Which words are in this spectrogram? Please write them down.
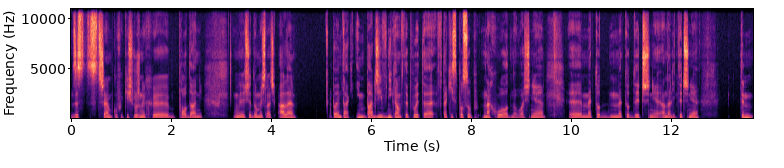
ze strzemków, jakichś różnych podań się domyślać, ale powiem tak, im bardziej wnikam w tę płytę w taki sposób na chłodno, właśnie metod, metodycznie, analitycznie, tym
